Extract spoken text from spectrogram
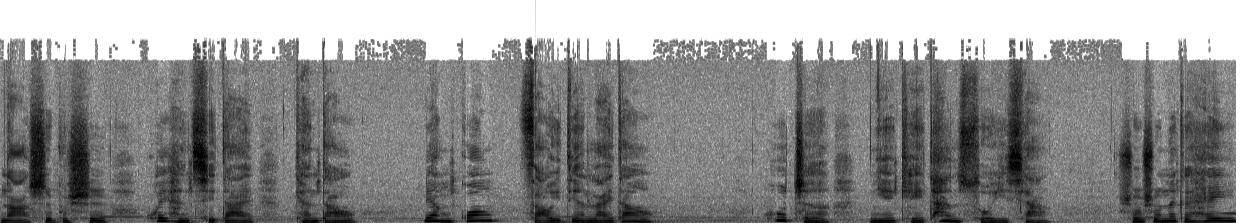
那是不是会很期待看到亮光早一点来到？或者你也可以探索一下，说说那个黑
